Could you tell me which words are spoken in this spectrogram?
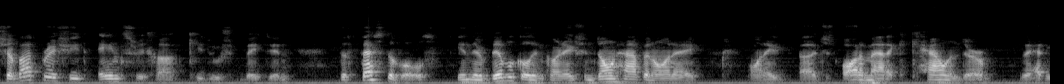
Shabbat Breshit ein tzricha kiddush beit din. The festivals in their biblical incarnation don't happen on a on a uh, just automatic calendar. They hadn't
